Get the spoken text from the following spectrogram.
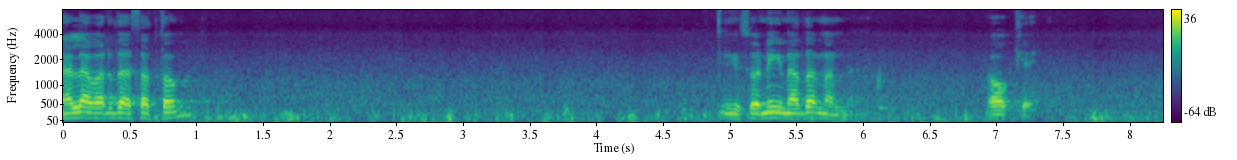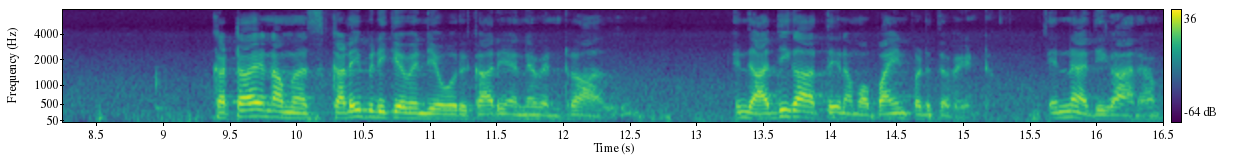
நல்லா வருதா சத்தம்? நீங்கள் சொன்னீங்கன்னா தான் நான் ஓகே. கட்டாயம் நம்ம கடைபிடிக்க வேண்டிய ஒரு காரியம் என்னவென்றால் இந்த அதிகாரத்தை நம்ம பயன்படுத்த வேண்டும். என்ன அதிகாரம்?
